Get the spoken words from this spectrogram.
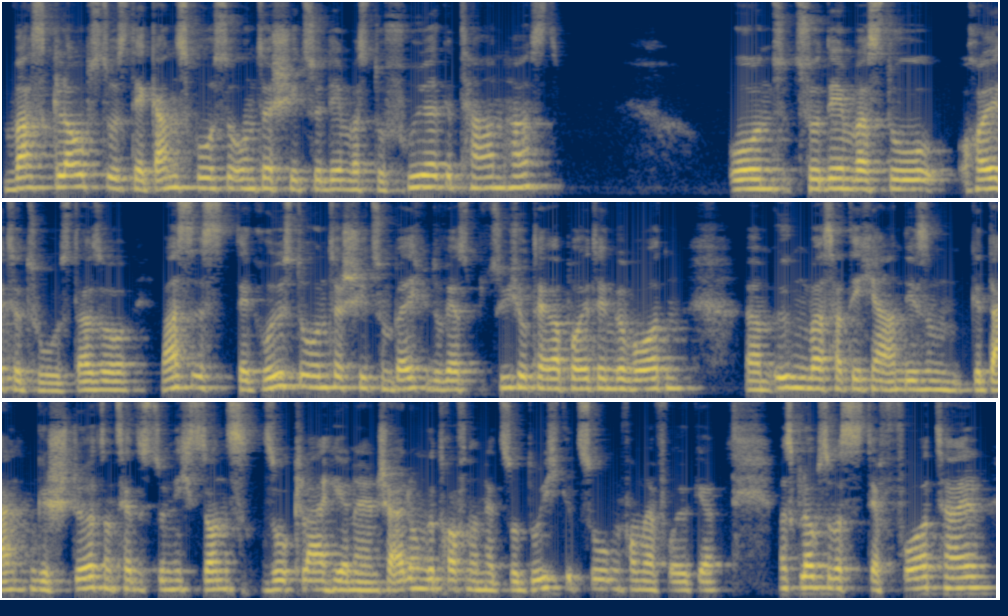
was glaubst du ist der ganz große Unterschied zu dem, was du früher getan hast und zu dem, was du heute tust? Also was ist der größte Unterschied? Zum Beispiel, du wärst Psychotherapeutin geworden ähm, irgendwas hat dich ja an diesem Gedanken gestört, sonst hättest du nicht sonst so klar hier eine Entscheidung getroffen und hättest so durchgezogen vom Erfolg her. Was glaubst du, was ist der Vorteil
